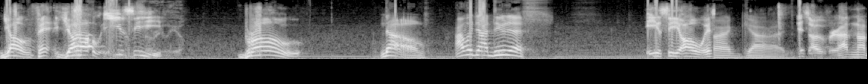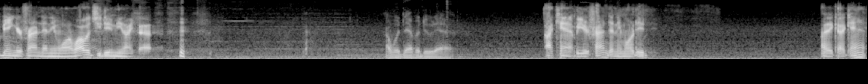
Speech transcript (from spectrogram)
Yo, Vin yo, easy, Sorry, bro. No! I would not do this! Easy. Oh, it's My god. it's over. I'm not being your friend anymore. Why would you do me like that? I would never do that. I can't be your friend anymore, dude. Like I can't.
